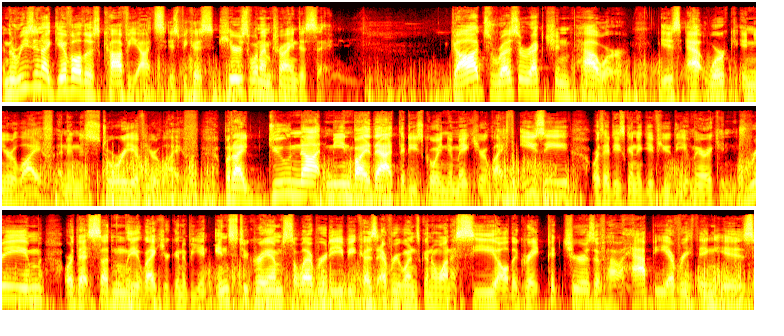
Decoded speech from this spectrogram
And the reason I give all those caveats is because here's what I'm trying to say God's resurrection power is at work in your life and in the story of your life. But I do not mean by that that he's going to make your life easy or that he's going to give you the American dream or that suddenly like you're going to be an Instagram celebrity because everyone's going to want to see all the great pictures of how happy everything is.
